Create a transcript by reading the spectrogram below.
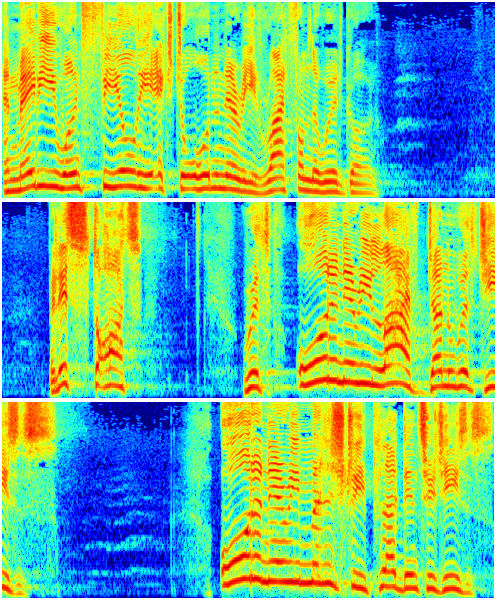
And maybe you won't feel the extraordinary right from the word go. But let's start with ordinary life done with Jesus. Ordinary ministry plugged into Jesus.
